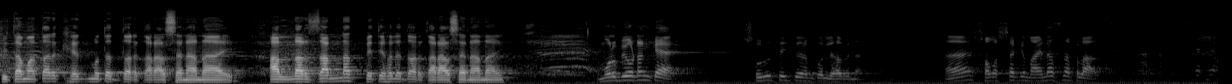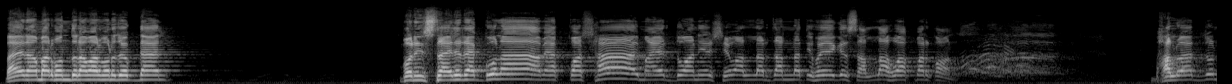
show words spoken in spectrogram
পিতামাতার খেদমতের দরকার আছে না নাই আল্লাহর জান্নাত পেতে হলে দরকার আছে না নাই মুরব্বী ওঠান কে শুরুতেই তো এরকম করলে হবে না হ্যাঁ সমস্যা কি মাইনাস না প্লাস ভাইরা আমার বন্ধুরা আমার মনোযোগ দেন বন ইসরায়েলের এক গোলাম, এক কষায় মায়ের দোয়া নিয়ে সেও আল্লাহর জান্নাতি হয়ে গেছে। আল্লাহ আকবার কন। ভালো একজন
